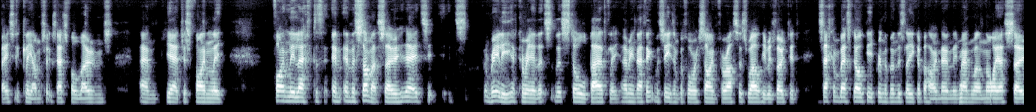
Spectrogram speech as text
basically unsuccessful loans, and yeah, just finally finally left in, in the summer. So yeah, it's it's really a career that's that's stalled badly. I mean, I think the season before he signed for us as well, he was voted second best goalkeeper in the Bundesliga behind only Manuel Neuer. So,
